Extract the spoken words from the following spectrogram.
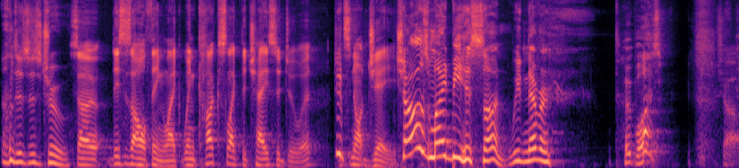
this is true. So this is the whole thing. Like when cucks like the Chaser do it, it's not G. Charles might be his son. We'd never. What? Charles.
